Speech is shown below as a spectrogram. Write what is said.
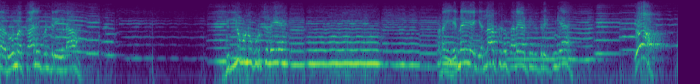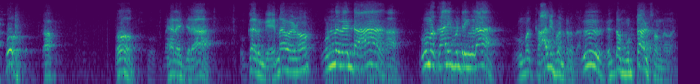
என்ன ரூமை காலி பண்றீங்களா? பில்லு ஒண்ணு கொடுக்கலையே. அட என்னய்யா எல்லாத்துக்கும் தலையாட்டிக்கிட்டு இருக்கீங்க? யோ ஓ ஆ. ஓ மேனேஜரா உட்காருங்க. என்ன வேணும்? ஒண்ணு வேண்டாம். ரூமை காலி பண்றீங்களா? ரூமை காலி பண்றதா? எந்த முட்டாள் சொன்னவன்?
